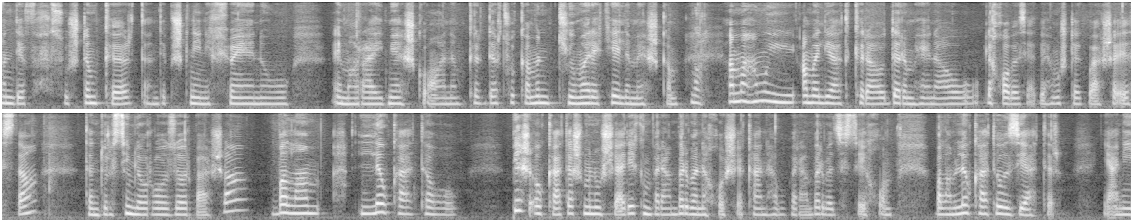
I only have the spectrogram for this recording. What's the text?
هەندێ فحسوشتم کرد هەندێ پشکنینی خوێن و ئەمارای مێشکۆوانم کرد دەرچوو کە من تیومەرێکی لە مێشکم ئەمە هەمووی ئەعملیات کرا و دەرم هێنا و لەخوا بەزیاد بێ هەموو شتێک باشە ئێستا تەندروستیم لەو ڕۆ زۆر باشە بەڵام لەو کاتەوە و پێش ئەو کاتەش من وشیارێکم بەرامبەر بە نەخۆشیەکان هەبوو بەرامبەر بە جستەی خۆم بەڵام لەو کاتەوە زیاتر یعنی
